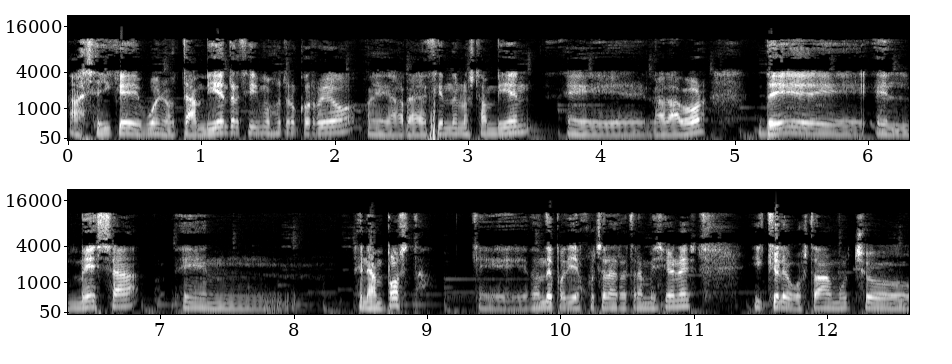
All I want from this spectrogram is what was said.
Así que bueno, también recibimos otro correo eh, agradeciéndonos también eh, la labor de eh, el Mesa en, en Amposta, que donde podía escuchar las retransmisiones y que le gustaba mucho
